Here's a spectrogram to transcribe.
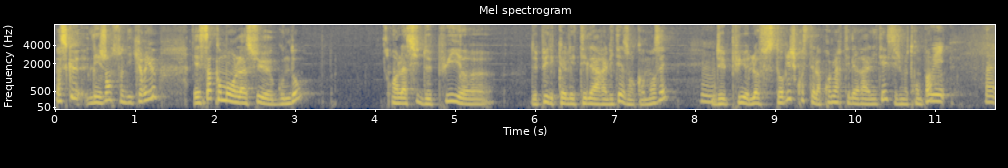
Parce que les gens sont des curieux. Et ça, comment on l'a su, euh, Gundo? On l'a su depuis, euh, depuis que les téléréalités ont commencé. Depuis Love Story, je crois que c'était la première télé-réalité, si je me trompe pas. Oui. Ouais.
